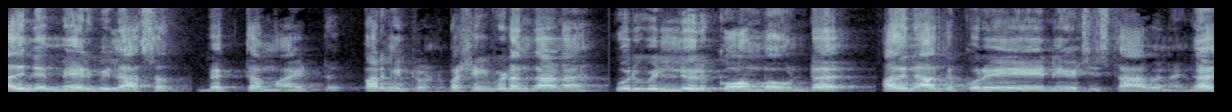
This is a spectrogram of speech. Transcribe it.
അതിന്റെ മേൽവിലാസം വ്യക്തമായിട്ട് പറഞ്ഞിട്ടുണ്ട്. പക്ഷെ ഇവിടെ എന്താണ് ഒരു വലിയൊരു കോമ്പൗണ്ട് അതിനകത്ത് കുറേ നേഴ്സി സ്ഥാപനങ്ങൾ.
